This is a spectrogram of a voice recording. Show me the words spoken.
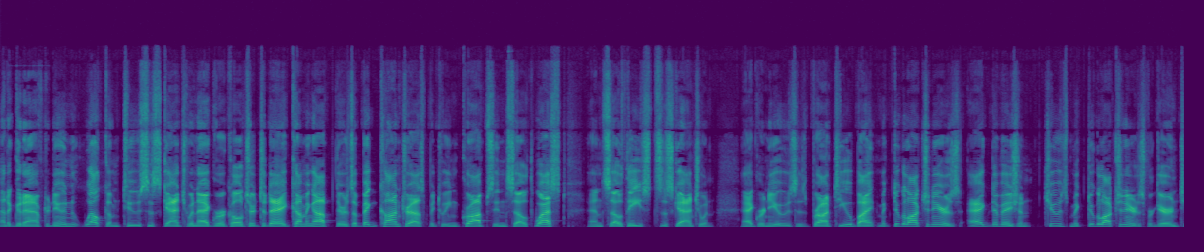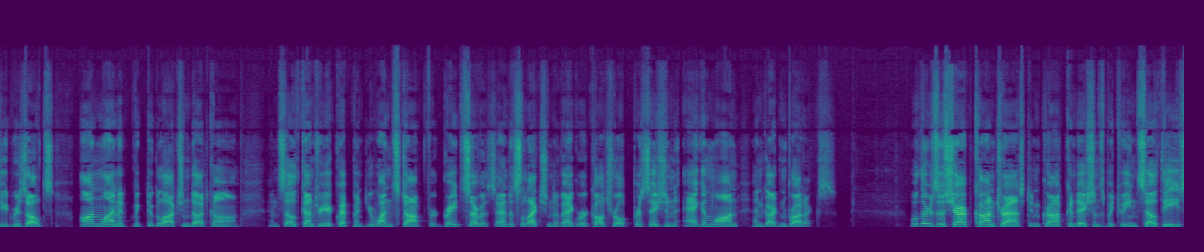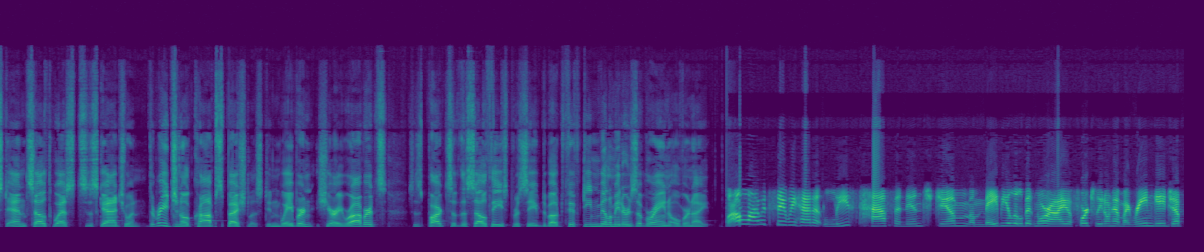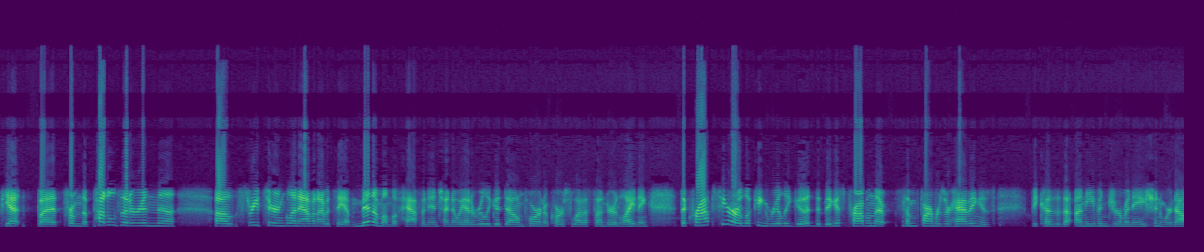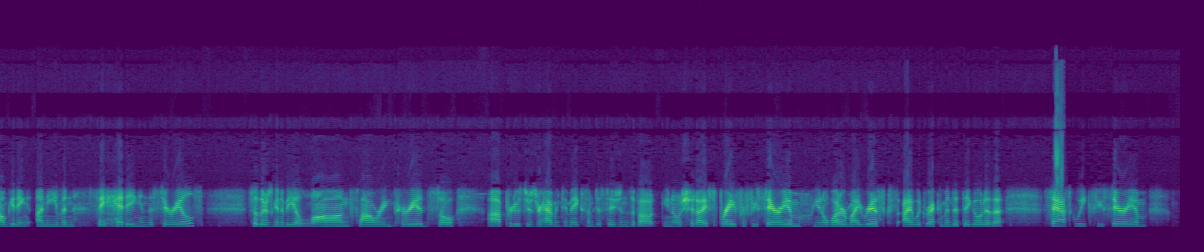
And a good afternoon. Welcome to Saskatchewan Agriculture Today. Coming up, there's a big contrast between crops in southwest and southeast Saskatchewan. Agri News is brought to you by McDougall Auctioneers Ag Division. Choose McDougall Auctioneers for guaranteed results online at McDougallAuction.com. And South Country Equipment, your one stop for great service and a selection of agricultural, precision, ag and lawn, and garden products. Well, there's a sharp contrast in crop conditions between southeast and southwest Saskatchewan. The regional crop specialist in Weyburn, Sherry Roberts, says parts of the southeast received about 15 millimeters of rain overnight. Well, I would say we had at least half an inch, Jim, uh, maybe a little bit more. I uh, unfortunately don't have my rain gauge up yet, but from the puddles that are in the uh, streets here in Glenavon, I would say a minimum of half an inch. I know we had a really good downpour and, of course, a lot of thunder and lightning. The crops here are looking really good. The biggest problem that some farmers are having is because of the uneven germination. We're now getting uneven, say, heading in the cereals. So there's going to be a long flowering period. So uh, producers are having to make some decisions about, you know, should I spray for fusarium? You know, what are my risks? I would recommend that they go to the Sask Wheat Fusarium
